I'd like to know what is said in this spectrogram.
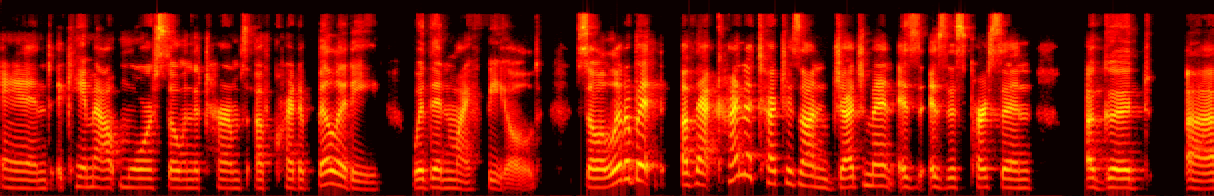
and it came out more so in the terms of credibility within my field. So a little bit of that kind of touches on judgment is is this person a good uh,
